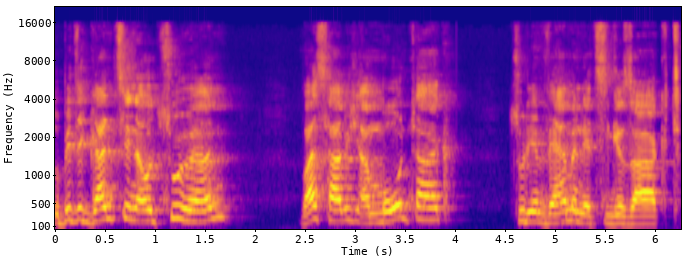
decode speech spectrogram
So bitte ganz genau zuhören. Was habe ich am Montag zu den Wärmenetzen gesagt?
